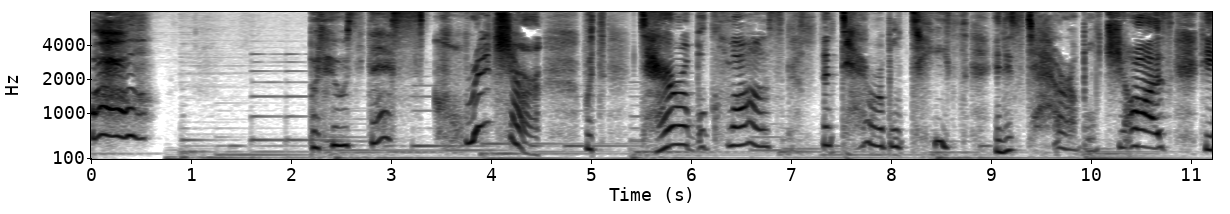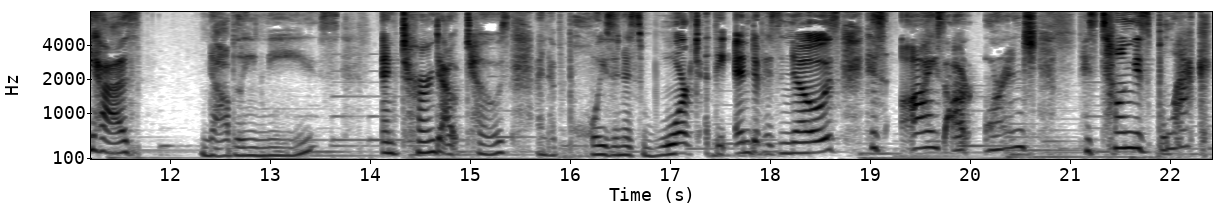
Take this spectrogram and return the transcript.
Oh! But who's this creature with terrible claws and terrible teeth in his terrible jaws? He has knobbly knees and turned out toes and a poisonous wart at the end of his nose. His eyes are orange. His tongue is black.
